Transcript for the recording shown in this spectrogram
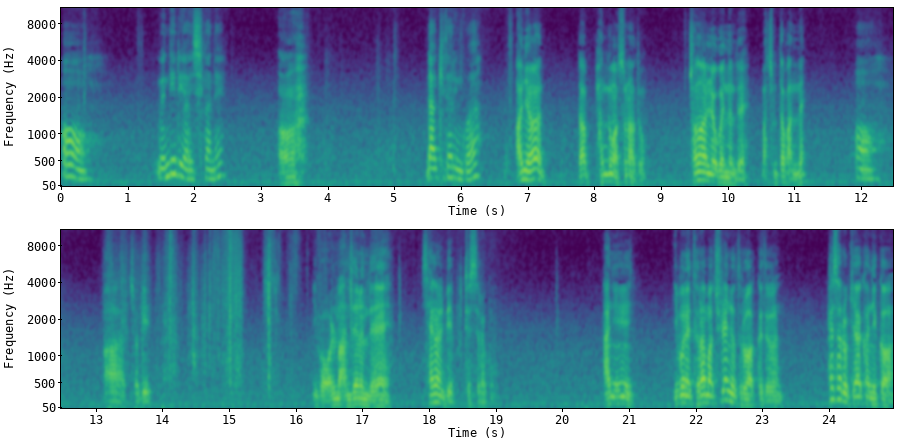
어. 웬일이야 이 시간에? 아 나 기다린 거야? 아니야. 나 방금 왔어 나도. 전화하려고 했는데 마침 딱 왔네. 어. 아 저기 이거 얼마 안 되는데 생활비에 보태 쓰라고. 아니 이번에 드라마 출연료 들어왔거든. 회사로 계약하니까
